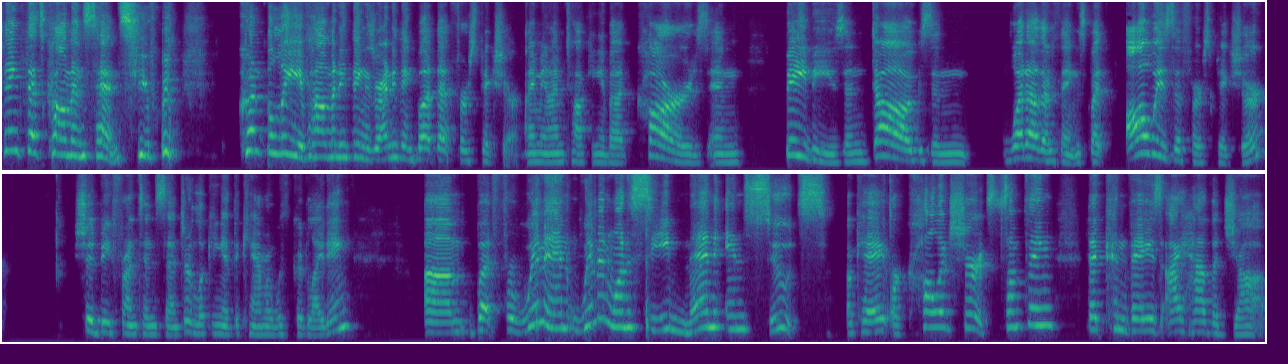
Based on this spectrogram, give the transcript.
think that's common sense. You would couldn't believe how many things are anything but that first picture. I mean, I'm talking about cars and babies and dogs and what other things, but always the first picture should be front and center, looking at the camera with good lighting. Um, but for women, women want to see men in suits, okay, or collared shirts, something that conveys I have a job.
